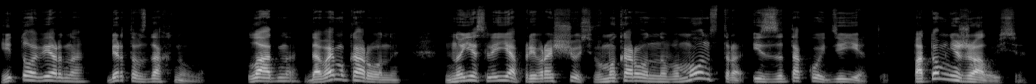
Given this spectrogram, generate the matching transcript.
И то верно, Берта вздохнула. Ладно, давай макароны. Но если я превращусь в макаронного монстра из-за такой диеты, потом не жалуйся.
